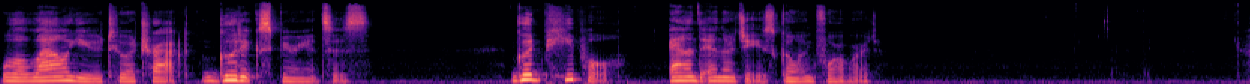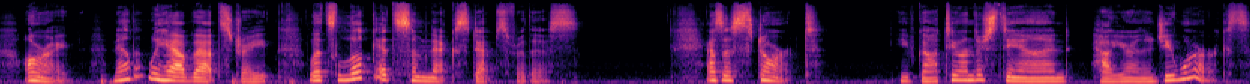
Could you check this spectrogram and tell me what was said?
will allow you to attract good experiences, good people, and energies going forward. All right, now that we have that straight, let's look at some next steps for this. As a start, you've got to understand how your energy works.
